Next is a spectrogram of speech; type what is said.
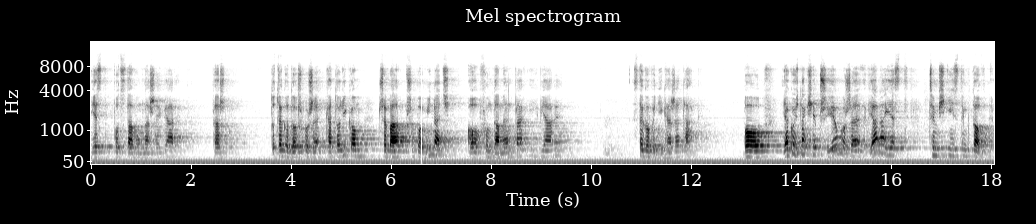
jest podstawą naszej wiary. Aż do tego doszło, że katolikom trzeba przypominać o fundamentach ich wiary. Z tego wynika, że tak. Bo jakoś tak się przyjęło, że wiara jest czymś instynktownym,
